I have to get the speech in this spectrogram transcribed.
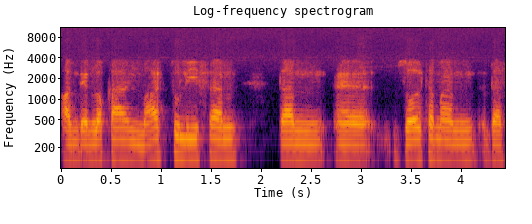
an den lokalen Markt zu liefern, dann äh, sollte man das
